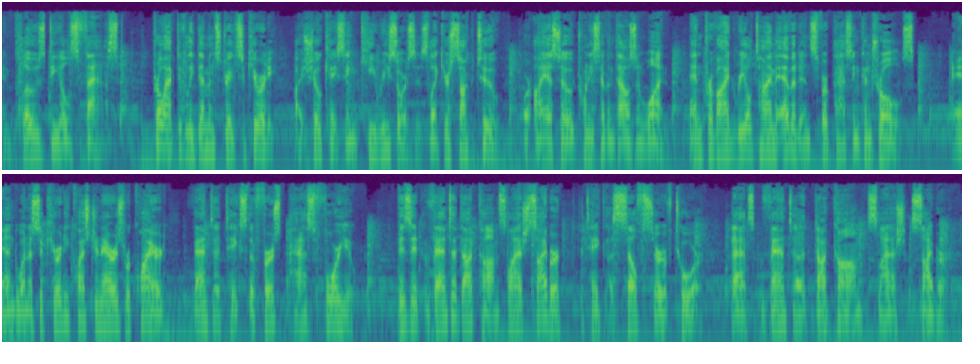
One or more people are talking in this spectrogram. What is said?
and close deals fast. Proactively demonstrate security by showcasing key resources like your SOC 2 or ISO 27001 and provide real time evidence for passing controls. And when a security questionnaire is required, Vanta takes the first pass for you. Visit vanta.com slash cyber to take a self-serve tour. That's vanta.com slash cyber.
